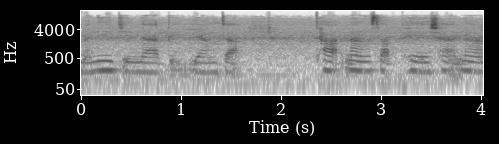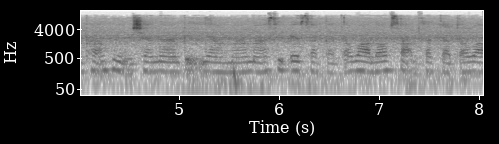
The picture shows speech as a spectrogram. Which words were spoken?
มณีจินดาปิยังจะทะนางสัพเพชะนาพระหูชะนาปิยังมามาสิเอ็ดสกัตตวารอบสามสกัตตวา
